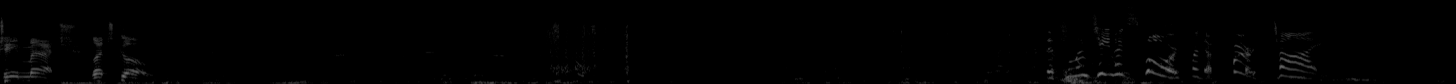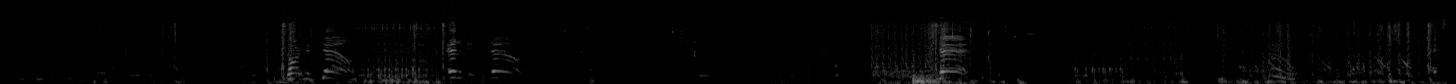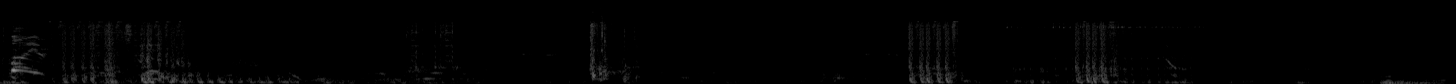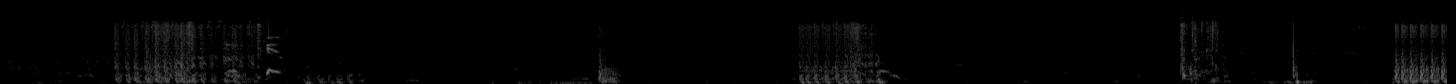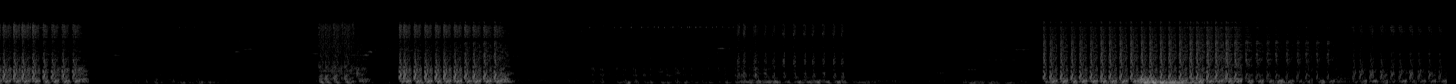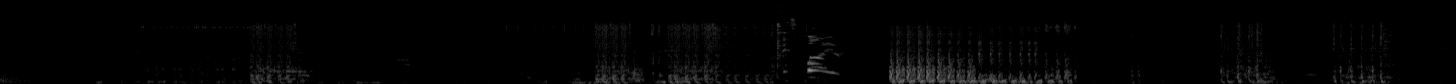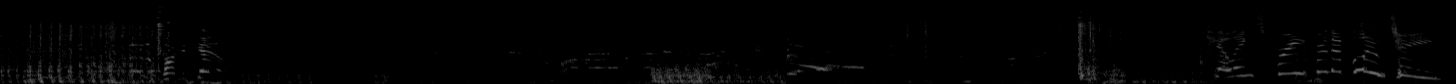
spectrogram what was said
Team match. Let's go. The blue team has scored for the first time. Target down. Enemy down. Dead. Expired. Kill. Expired. Target down. Killing spree for the blue team.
